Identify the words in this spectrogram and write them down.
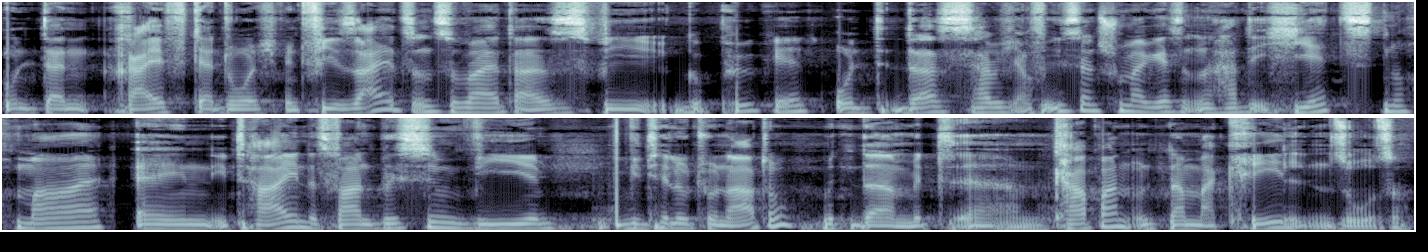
Und dann reift der durch mit viel Salz und so weiter. Es ist wie gepökelt. Und das habe ich auf Island schon mal gegessen und hatte ich jetzt noch mal in Italien. Das war ein bisschen wie Vitello Tonato mit einer, mit ähm, Kapern und einer Makrelensoße.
